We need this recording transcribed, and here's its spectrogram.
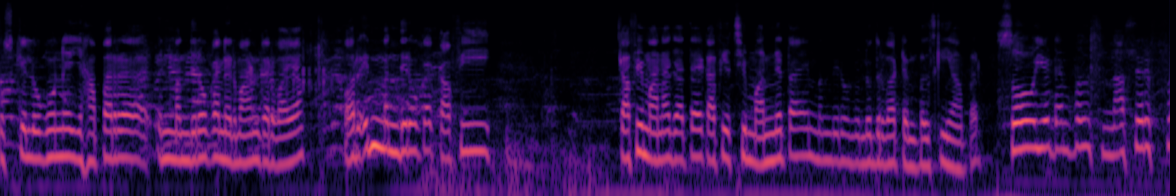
उसके लोगों ने यहाँ पर इन मंदिरों का निर्माण करवाया। और इन मंदिरों का काफ़ी काफ़ी माना जाता है काफ़ी अच्छी मान्यता है इन मंदिरों की लुद्रवा टेम्पल्स की यहाँ पर सो so, ये टेम्पल्स ना सिर्फ़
